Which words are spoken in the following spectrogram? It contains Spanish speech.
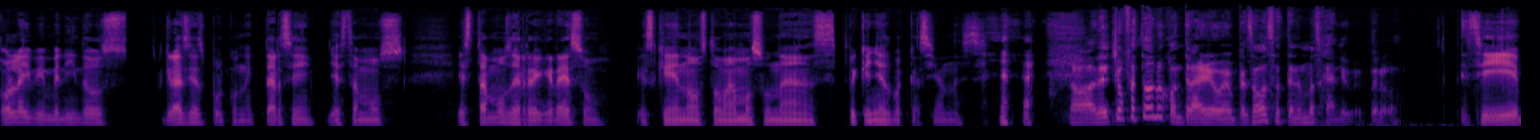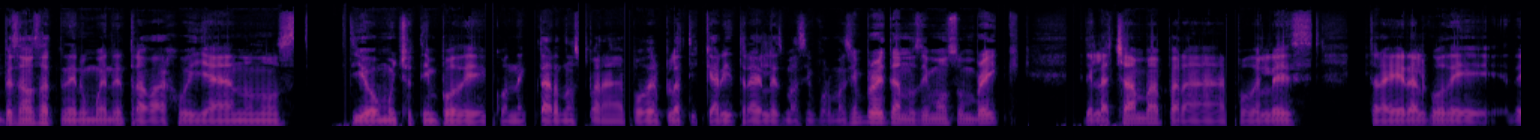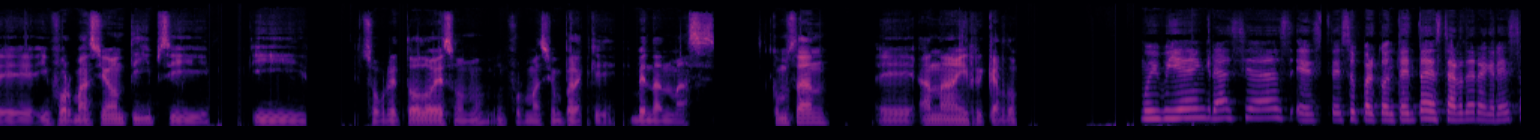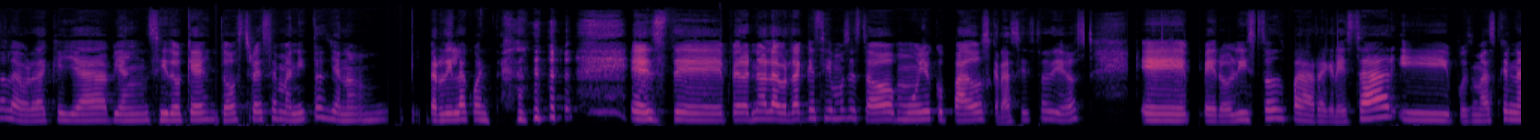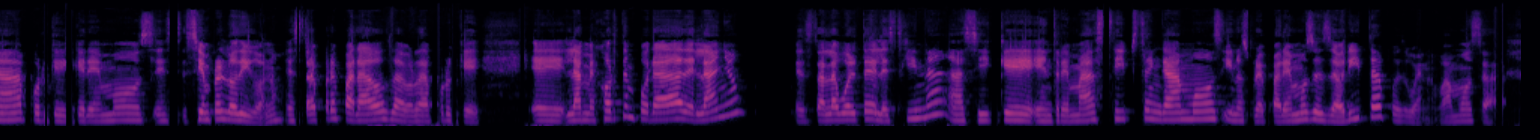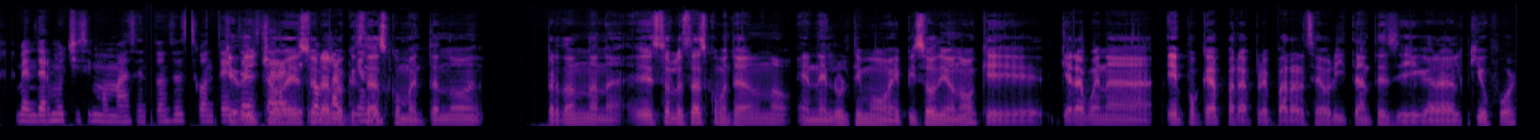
Hola y bienvenidos. Gracias por conectarse. Ya estamos, estamos de regreso. Es que nos tomamos unas pequeñas vacaciones. no, de hecho fue todo lo contrario, Empezamos a tener más jale, güey, pero. Sí, empezamos a tener un buen de trabajo y ya no nos dio mucho tiempo de conectarnos para poder platicar y traerles más información. Pero ahorita nos dimos un break de la chamba para poderles traer algo de, de información, tips y, y sobre todo eso, ¿no? Información para que vendan más. ¿Cómo están, eh, Ana y Ricardo? Muy bien, gracias. Este, súper contenta de estar de regreso. La verdad que ya habían sido, ¿qué? Dos, tres semanitas, ya no, perdí la cuenta. este, pero no, la verdad que sí hemos estado muy ocupados, gracias a Dios, eh, pero listos para regresar y pues más que nada porque queremos, este, siempre lo digo, ¿no? Estar preparados, la verdad, porque eh, la mejor temporada del año está a la vuelta de la esquina, así que entre más tips tengamos y nos preparemos desde ahorita, pues bueno, vamos a vender muchísimo más. Entonces, contento. Que de hecho, eso era lo que estabas comentando. Perdón, Ana, esto lo estás comentando en el último episodio, ¿no? Que, que era buena época para prepararse ahorita antes de llegar al Q4.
